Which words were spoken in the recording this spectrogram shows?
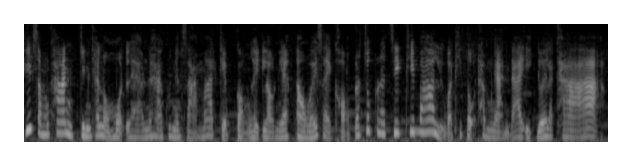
ที่สำคัญกินขนมหมดแล้วนะคะ คุณยังสามารถเก็บกล่องเหล็กเหล่านี้เอาไว้ใส่ของกระจุกกระจิกที่บ้านหรือว่าที่โต๊ะทำงานได้อีกด้วยล่ะค่ะ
